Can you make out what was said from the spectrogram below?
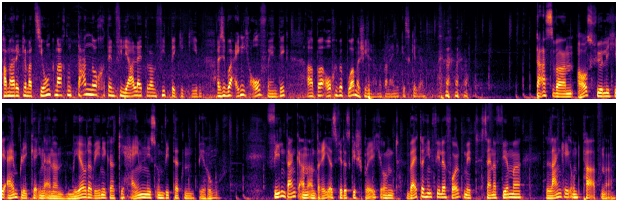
haben eine Reklamation gemacht und dann noch dem Filialleiter dann Feedback gegeben. Also es war eigentlich aufwendig, aber auch über Bohrmaschinen haben wir dann einiges gelernt. Das waren ausführliche Einblicke in einen mehr oder weniger geheimnisumwitterten Beruf. Vielen Dank an Andreas für das Gespräch und weiterhin viel Erfolg mit seiner Firma Lange und Partner.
